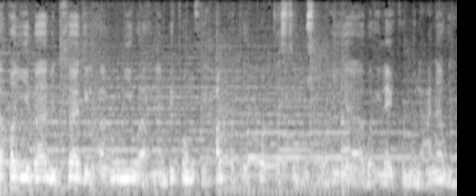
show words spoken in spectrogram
طيبة من فادي الهاروني وأهلا بكم في حلقة بودكاست الأسبوعية وإليكم العناوين.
